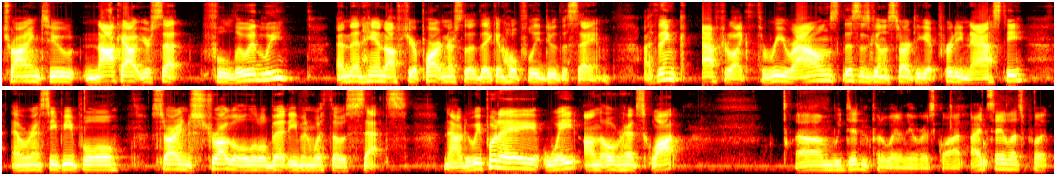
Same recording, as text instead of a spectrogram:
trying to knock out your set fluidly, and then hand off to your partner so that they can hopefully do the same. I think after like three rounds, this is going to start to get pretty nasty, and we're going to see people starting to struggle a little bit even with those sets. Now, do we put a weight on the overhead squat? Um, we didn't put a weight on the overhead squat. I'd say let's put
